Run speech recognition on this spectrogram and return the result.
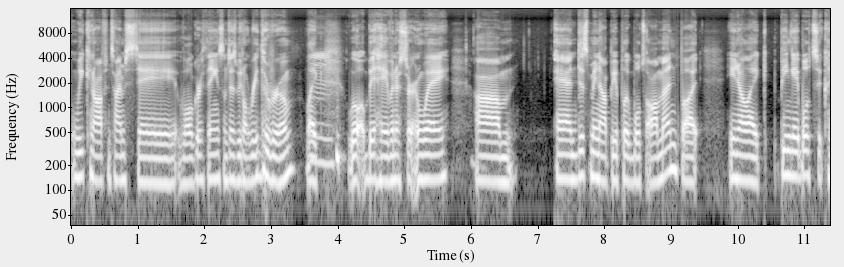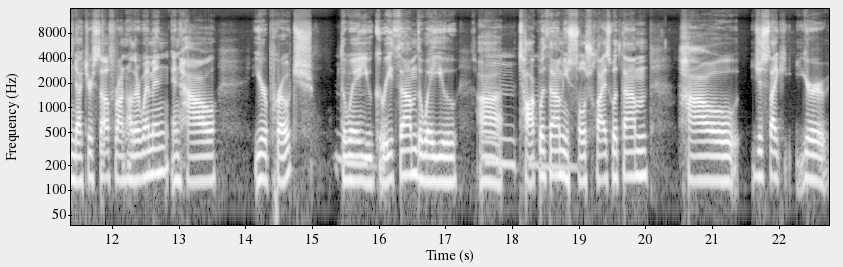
we can oftentimes say vulgar things. Sometimes we don't read the room. Like we'll behave in a certain way, um, and this may not be applicable to all men, but you know, like being able to conduct yourself around other women and how your approach, the way mm. you greet them, the way you uh, mm-hmm. talk with them, you mm-hmm. socialize with them, how just like your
